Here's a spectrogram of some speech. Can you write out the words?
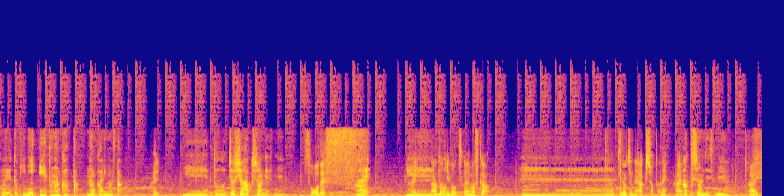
こういう時に、えーっと、なんかあった。なんかありました。はい。えーっと、助手アクションですね。そうです。はい。はい。何の技、能使いますか？えー技能じゃない、アクションだね。はい。アクションですね。はい。ちょ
